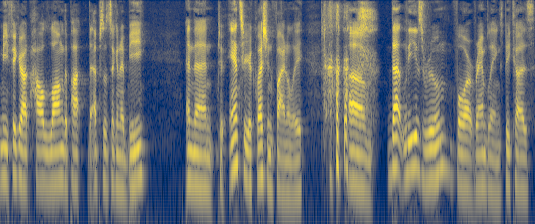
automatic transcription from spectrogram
me figure out how long the pot the episodes are gonna be, and then to answer your question finally, um, that leaves room for ramblings because,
